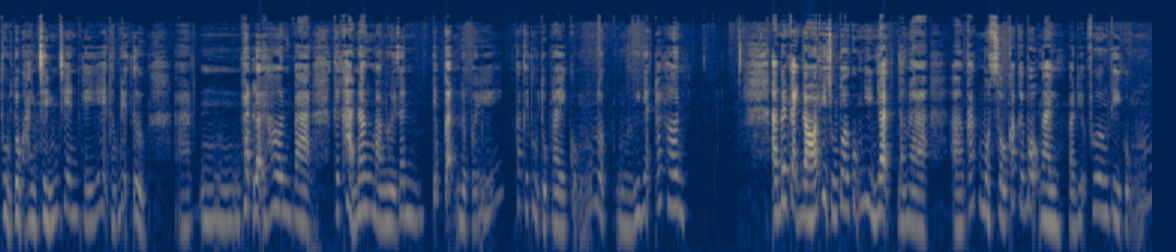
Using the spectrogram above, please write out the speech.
thủ tục hành chính trên cái hệ thống điện tử à, thuận lợi hơn và ừ. cái khả năng mà người dân tiếp cận được với các cái thủ tục này cũng được ghi nhận tốt hơn À, bên cạnh đó thì chúng tôi cũng nhìn nhận rằng là à, các một số các cái bộ ngành và địa phương thì cũng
